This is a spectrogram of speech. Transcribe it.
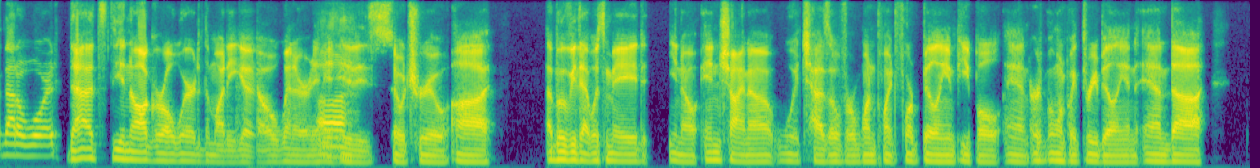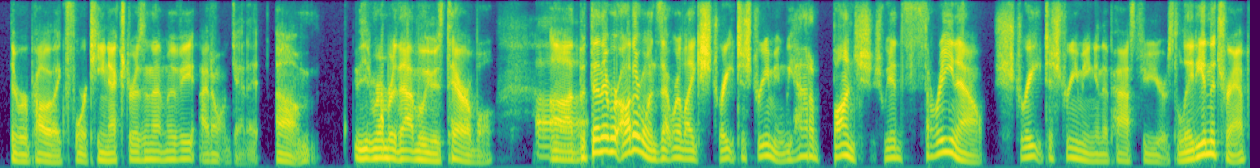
that award. That's the inaugural "Where Did the Money Go" winner, and Uh. it, it is so true. Uh, a movie that was made, you know, in China, which has over 1.4 billion people, and or 1.3 billion, and uh, there were probably like 14 extras in that movie. I don't get it. Um, you remember that movie was terrible. Uh, but then there were other ones that were like straight to streaming. We had a bunch. We had three now straight to streaming in the past few years. Lady and the Tramp,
